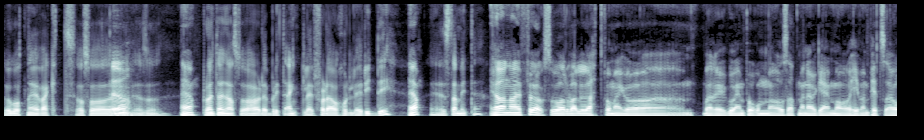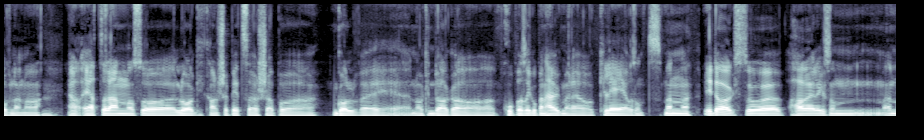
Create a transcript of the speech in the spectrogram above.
du har gått ned i vekt. Altså, Ja. altså, Ja. Blant annet så har det blitt enklere for deg å holde ryddig. Ja. Eh, Stemmer ikke det? Ja, nei, før så var det veldig lett for meg å eh, bare gå inn på rommet og sette meg ned og game og hive en pizza i ovnen og Mm. ja, ete den, og så lå kanskje pizzaørser på gulvet i eh, noen dager og hopa seg opp en haug med det og kle og sånt. Men uh, i dag så har jeg liksom en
